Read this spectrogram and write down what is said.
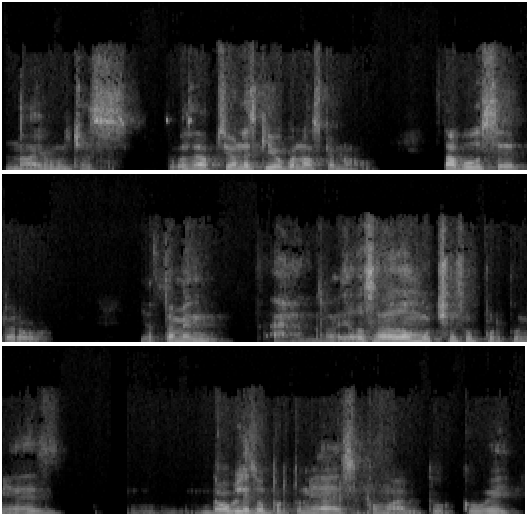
No hay muchas, o sea, opciones que yo conozca, no. Está Buse, pero ya también ah, Rayados ha dado muchas oportunidades, dobles oportunidades como al turco, güey.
